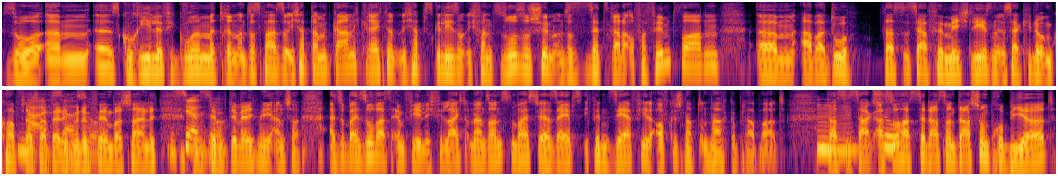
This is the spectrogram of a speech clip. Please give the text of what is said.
so ähm, äh, skurrile Figuren mit drin. Und das war so, ich habe damit gar nicht gerechnet und ich habe es gelesen und ich fand es so, so schön. Und das ist jetzt gerade auch verfilmt worden. Ähm, aber du. Das ist ja für mich, Lesen ist ja Kino im Kopf, Na, deshalb werde ich ja mir den so. Film wahrscheinlich, ja den, so. den, den werde ich mir nicht anschauen. Also bei sowas empfehle ich vielleicht. Und ansonsten weißt du ja selbst, ich bin sehr viel aufgeschnappt und nachgeplappert. Dass ich sage, ach so, Mhm. hast du das und das schon probiert,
